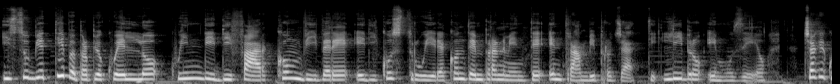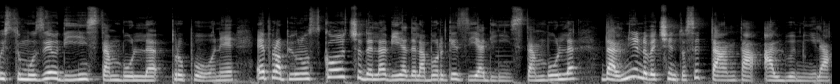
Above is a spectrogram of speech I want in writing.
Il suo obiettivo è proprio quello quindi di far convivere e di costruire contemporaneamente entrambi i progetti, libro e museo. Ciò che questo museo di Istanbul propone è proprio uno scorcio della vita della borghesia di Istanbul dal 1970 al 2000.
